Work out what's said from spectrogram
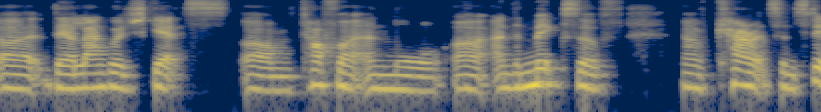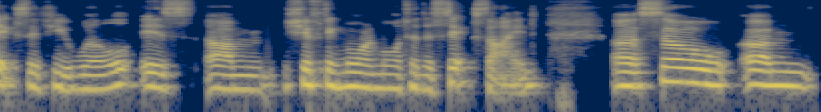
uh, their language gets um, tougher and more, uh, and the mix of kind of carrots and sticks, if you will, is um, shifting more and more to the stick side. Uh, so um,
